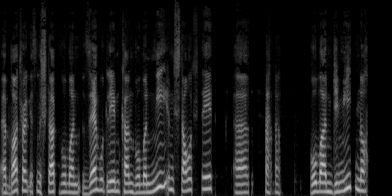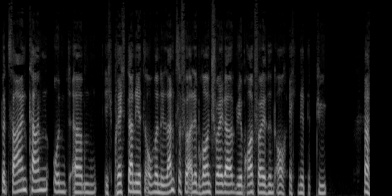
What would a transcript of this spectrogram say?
Äh, Braunschweig ist eine Stadt, wo man sehr gut leben kann, wo man nie im Stau steht. Äh, wo man die Mieten noch bezahlen kann. Und ähm, ich breche dann jetzt auch mal eine Lanze für alle Braunschweiger. Wir Braunschweiger sind auch echt nette Typen.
